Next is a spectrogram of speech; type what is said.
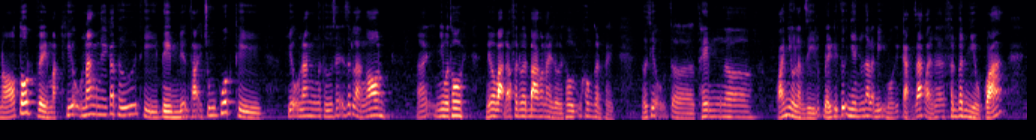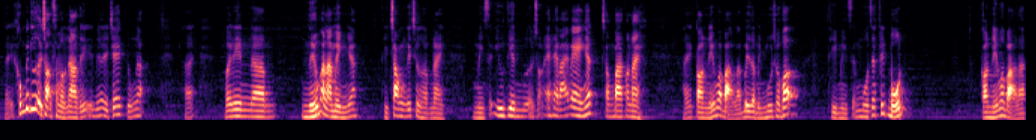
nó tốt về mặt hiệu năng hay các thứ thì tìm điện thoại Trung Quốc thì hiệu năng các thứ sẽ rất là ngon. Đấy, nhưng mà thôi nếu mà bạn đã phân vân ba con này rồi thôi cũng không cần phải giới thiệu uh, thêm uh, quá nhiều làm gì. Lúc đấy thì tự nhiên chúng ta lại bị một cái cảm giác là phân vân nhiều quá. Đấy, không biết lựa chọn sản phẩm nào thì nữa thì chết đúng không ạ? Đấy. vậy nên uh, nếu mà là mình nhá thì trong cái trường hợp này mình sẽ ưu tiên lựa chọn S23FE nhất trong ba con này. Đấy, còn nếu mà bảo là bây giờ mình mua cho vợ thì mình sẽ mua Z Flip 4 còn nếu mà bảo là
